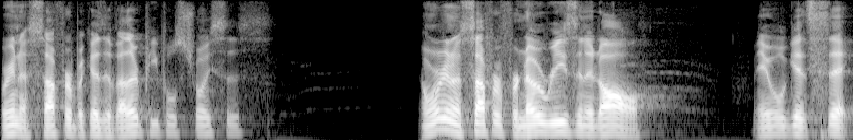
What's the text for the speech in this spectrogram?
We're going to suffer because of other people's choices. And we're going to suffer for no reason at all. Maybe we'll get sick.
